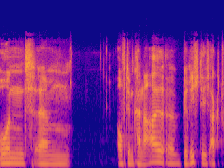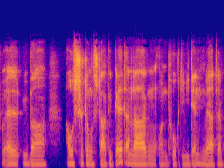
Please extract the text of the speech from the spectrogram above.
Und ähm, auf dem Kanal äh, berichte ich aktuell über ausschüttungsstarke Geldanlagen und Hochdividendenwerte.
